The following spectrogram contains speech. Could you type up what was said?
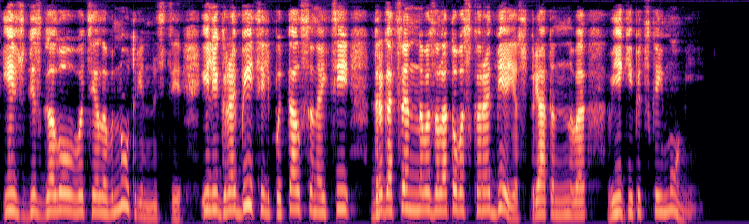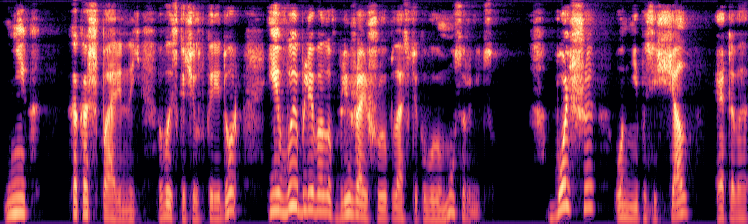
из безголового тела внутренности, или грабитель пытался найти драгоценного золотого скоробея, спрятанного в египетской мумии. Ник, как ошпаренный, выскочил в коридор и выблевал в ближайшую пластиковую мусорницу. Больше он не посещал этого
